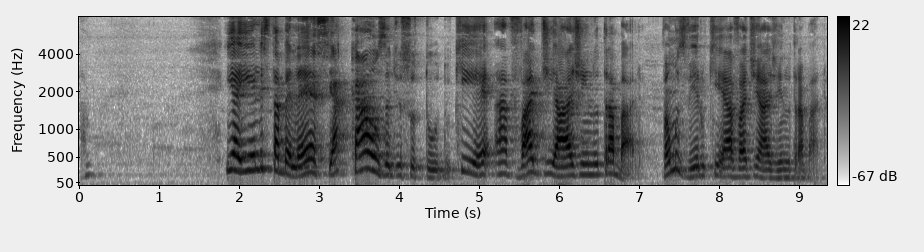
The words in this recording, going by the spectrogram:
Tá? E aí ele estabelece a causa disso tudo, que é a vadiagem no trabalho. Vamos ver o que é a vadiagem no trabalho.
